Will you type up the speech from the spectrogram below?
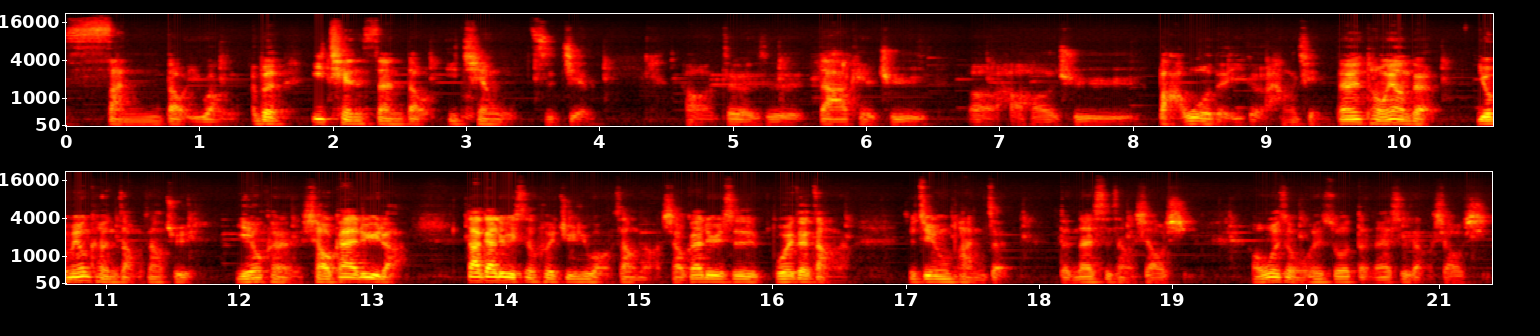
三到一万五，呃，不是一千三到一千五之间，好，这个是大家可以去呃好好的去把握的一个行情。但是同样的，有没有可能涨不上去？也有可能，小概率啦，大概率是会继续往上的，小概率是不会再涨了，就进入盘整，等待市场消息。啊，为什么我会说等待市场消息？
